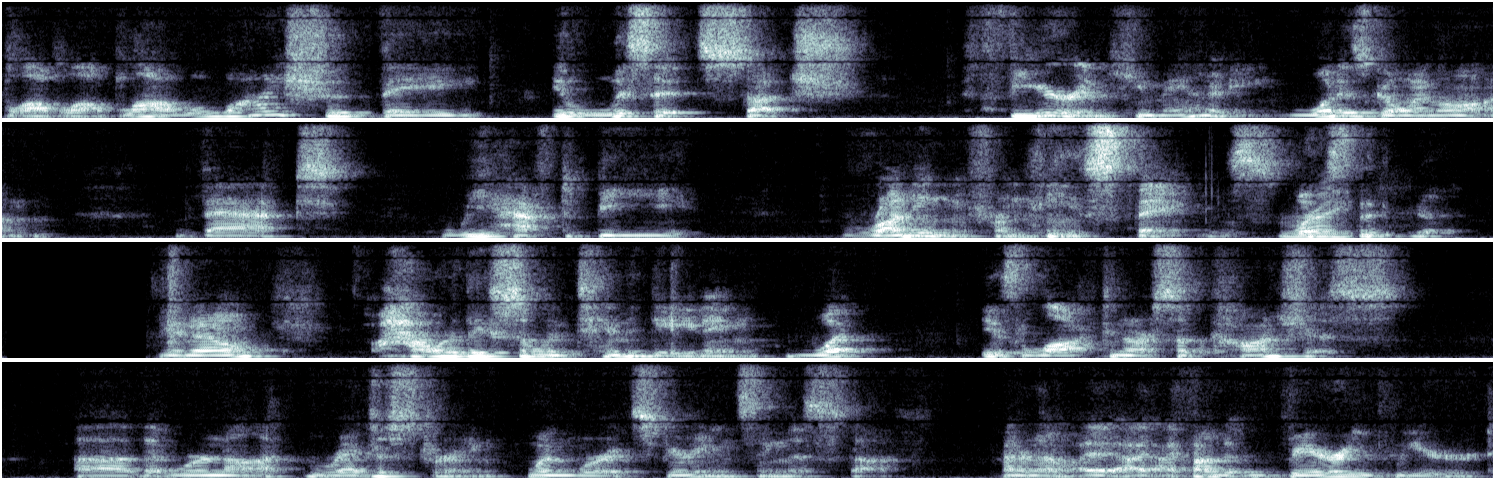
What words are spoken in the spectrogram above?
blah blah blah. Well why should they elicit such fear in humanity? What is going on that we have to be running from these things? What's Right. the deal? You know how are they so intimidating? What is locked in our subconscious uh, that we're not registering when we're experiencing this stuff. I don't know. I, I, found it very weird.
